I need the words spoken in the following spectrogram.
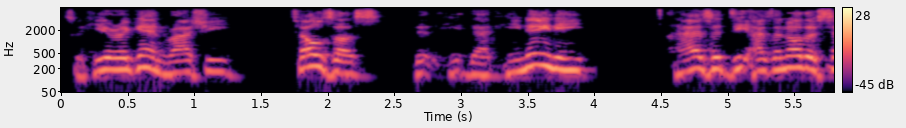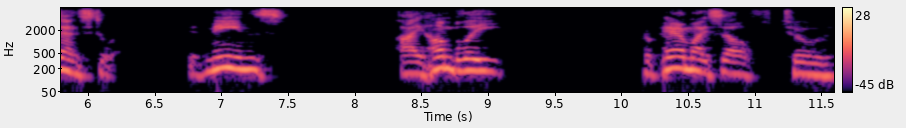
So here again, Rashi tells us that, he, that Hineni has a has another sense to it. It means I humbly prepare myself to,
